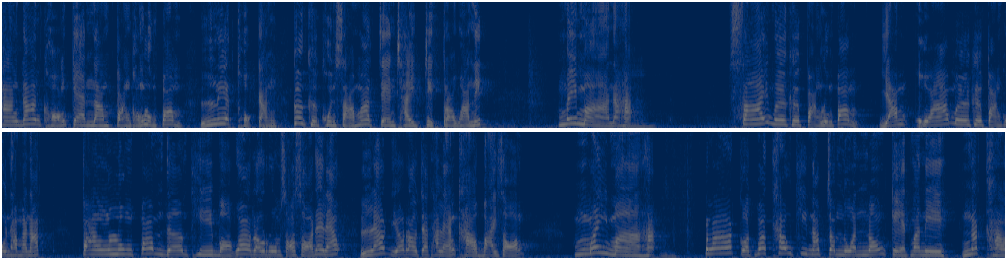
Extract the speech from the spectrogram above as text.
ทางด้านของแกนนำฝั่งของลุงป้อม เรียกถกกัน ก็คือคุณสามารถเจนชัยจิตรวานิชไม่มานะฮะซ้ายมือคือฝั่งลุงป้อม ย้ำขวามือคือฝั่งคุณธรรมนัฐฝั่งลุงป้อมเดิมทีบอกว่าเรารวมสอสอได้แล้ว แล้วเดี๋ยวเราจะแถลงข่าวบ่ายสองไม่มาฮะปรากฏว่าเท่าที่นับจำนวนน้องเกตมณีนักข่าว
